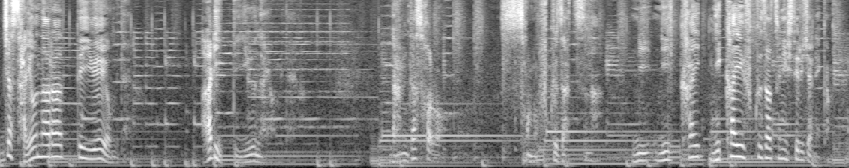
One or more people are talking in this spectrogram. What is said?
じゃあさよならって言えよみたいな。ありって言うなよみたいな。なんだそのその複雑な。2, 2回2回複雑にしてるじゃねえかみたいな。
